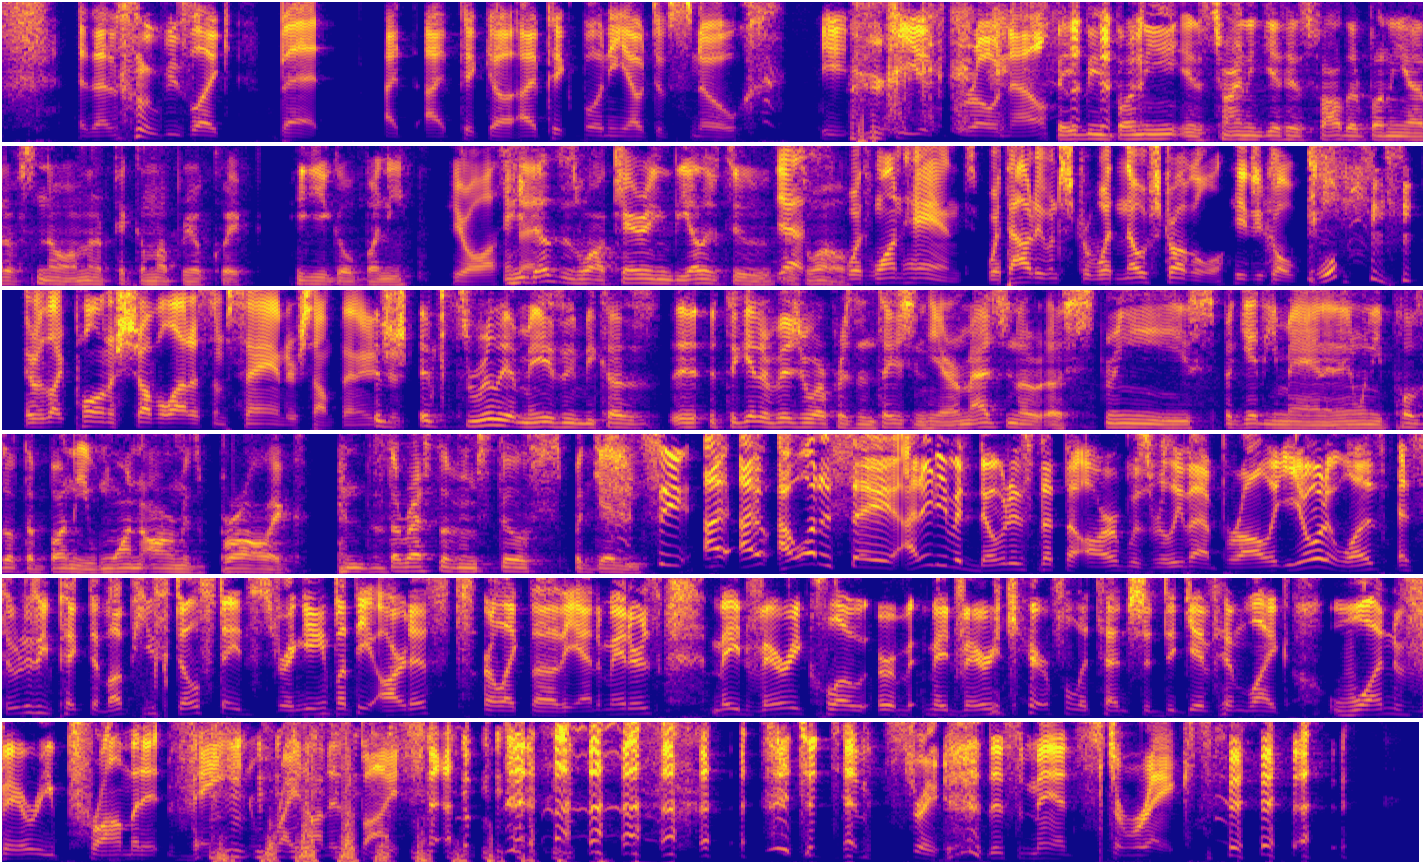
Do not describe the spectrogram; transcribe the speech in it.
And then Luffy's like, "Bet I I pick uh, I pick Bunny out of snow." he he is bro now. Baby Bunny is trying to get his father Bunny out of snow. I'm gonna pick him up real quick. Here you go, Bunny. You all And he does this while carrying the other two Yes, as well. with one hand, without even str- with no struggle. He just go. Whoop. it was like pulling a shovel out of some sand or something. It's, just it's really amazing because it, to get a visual representation here, imagine a, a stringy spaghetti man, and then when he pulls up the bunny, one arm is brolic, and the rest of him still spaghetti. See, I I, I want to say I didn't even notice that the arm was really that brawly. You know what it was? As soon as he picked him up, he still stayed stringy, but the artists or like the the animators made very close or made very careful attention to give him like one very prominent vein right on his bicep. to demonstrate this man's strength.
